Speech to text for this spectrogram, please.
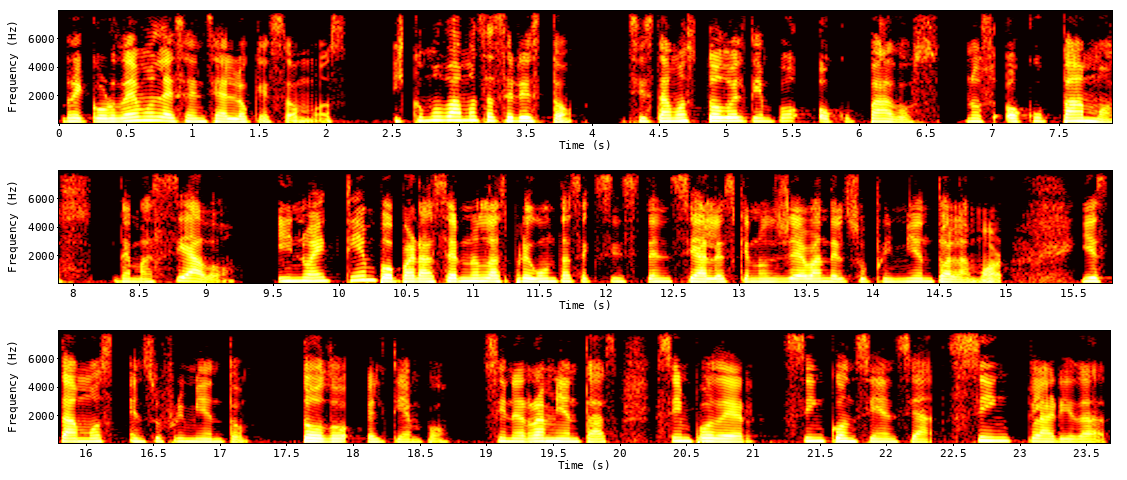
recordemos la esencia de lo que somos. ¿Y cómo vamos a hacer esto? Si estamos todo el tiempo ocupados, nos ocupamos demasiado y no hay tiempo para hacernos las preguntas existenciales que nos llevan del sufrimiento al amor. Y estamos en sufrimiento todo el tiempo, sin herramientas, sin poder, sin conciencia, sin claridad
